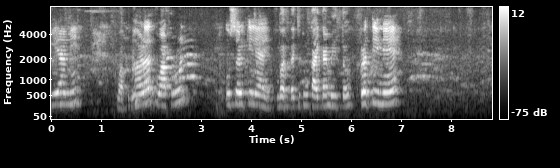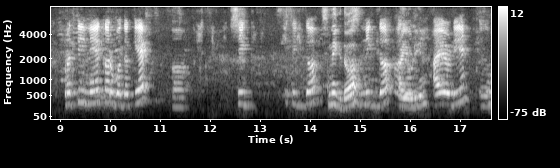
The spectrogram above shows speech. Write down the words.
हे आम्ही वापरून. हळद वापरून उसळ केली आहे. बर त्याच्यातून काय काय मिळतं? प्रथिने अ, सिग सिग्ध स्निग्ध स्निग्ध आयोडीन. आयोडीन अ,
